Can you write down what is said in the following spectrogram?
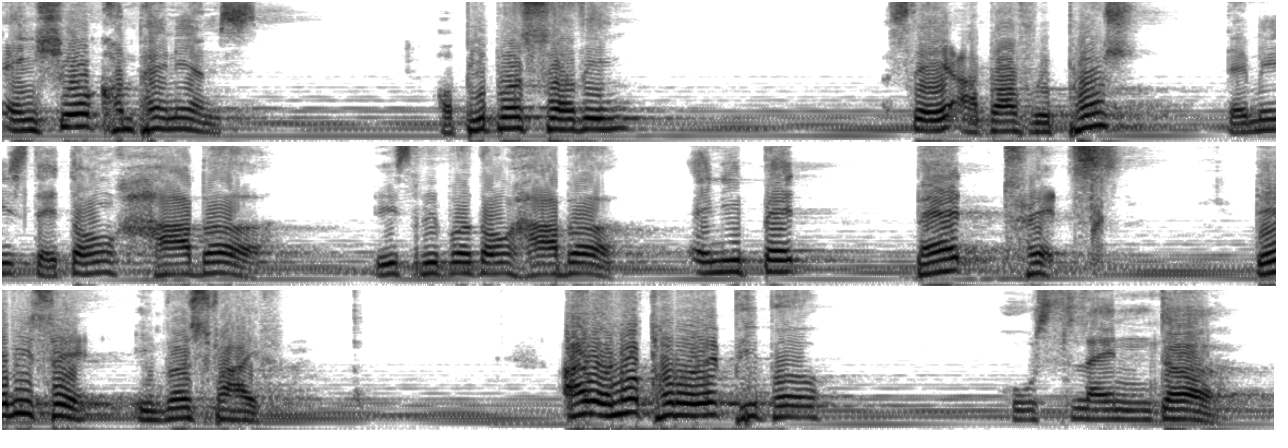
ensure companions or people serving stay above reproach. That means they don't harbor, these people don't harbor any bad, bad traits. David said in verse 5, I will not tolerate people who slander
